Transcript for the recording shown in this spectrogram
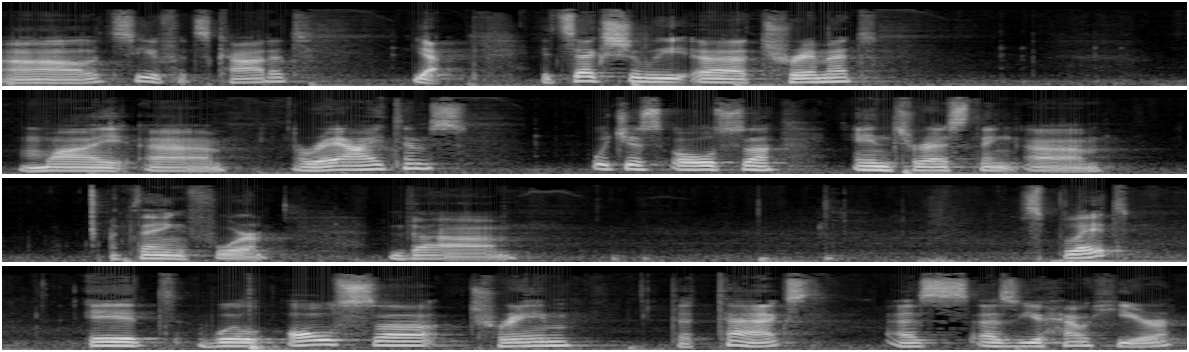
Uh, let's see if it's cut it. Yeah, it's actually uh, trimmed my uh, items, which is also interesting um, thing for the split. It will also trim the text as, as you have here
